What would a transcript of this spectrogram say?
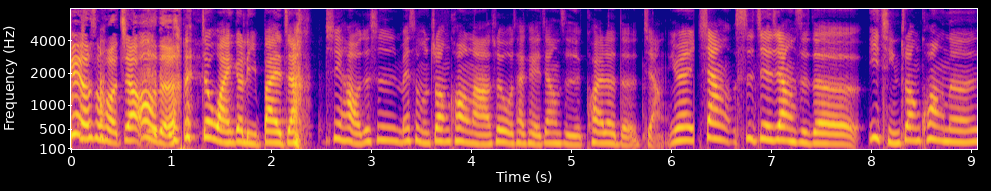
月有什么好骄傲的？对就玩一个礼拜这样。幸好就是没什么状况啦，所以我才可以这样子快乐的讲。因为像世界这样子的。呃，疫情状况呢，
